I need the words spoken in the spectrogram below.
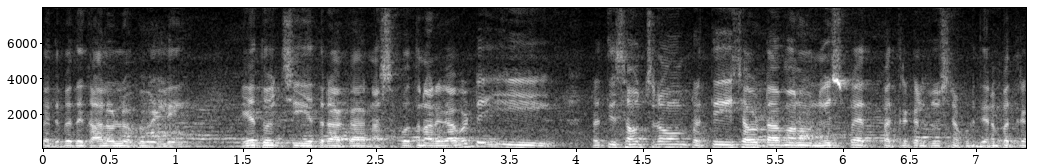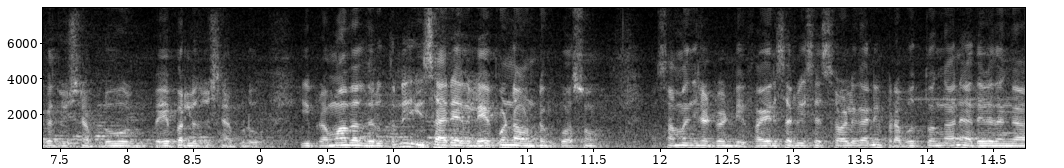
పెద్ద పెద్ద కాలువల్లోకి వెళ్ళి ఈత వచ్చి ఈత రాక నష్టపోతున్నారు కాబట్టి ఈ ప్రతి సంవత్సరం ప్రతి చోట మనం న్యూస్ పత్రికలు చూసినప్పుడు దినపత్రికలు చూసినప్పుడు పేపర్లు చూసినప్పుడు ఈ ప్రమాదాలు జరుగుతున్నాయి. ఈసారి అవి లేకుండా ఉండటం కోసం సంబంధించినటువంటి ఫైర్ సర్వీసెస్ వాళ్ళు కానీ ప్రభుత్వం కానీ అదేవిధంగా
